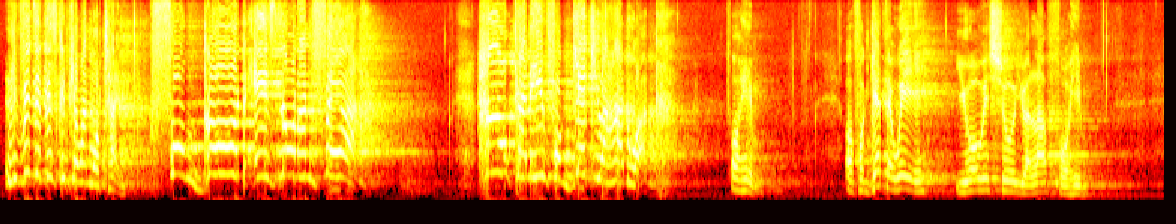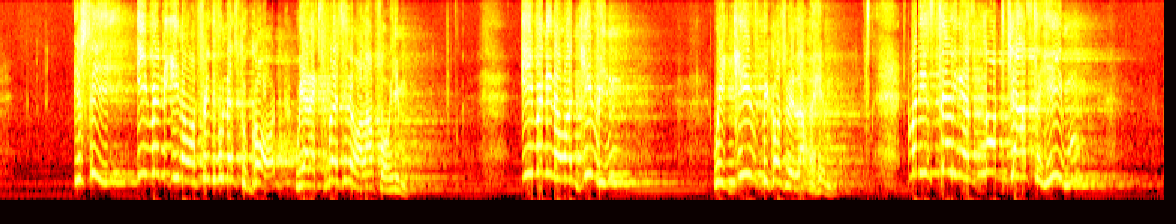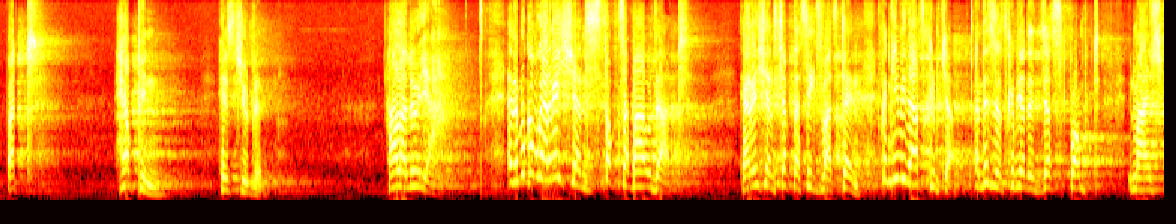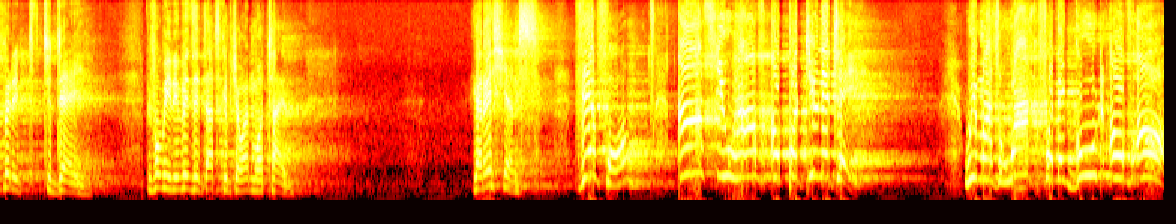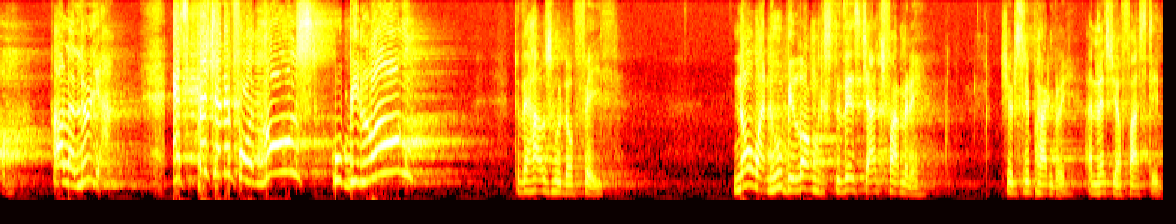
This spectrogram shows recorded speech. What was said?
Revisit this scripture one more time. For God is not unfair. How can he forget your hard work for him? Or forget the way you always show your love for him? You see, even in our faithfulness to God, we are expressing our love for Him. Even in our giving, we give because we love Him. But He's telling us not just Him, but helping His children. Hallelujah. And the book of Galatians talks about that. Galatians chapter 6, verse 10. You can give me that scripture. And this is a scripture that just prompted in my spirit today before we revisit that scripture one more time. Galatians, therefore, as you have opportunity, we must work for the good of all. Hallelujah. Especially for those who belong to the household of faith. No one who belongs to this church family should sleep hungry unless you're fasting.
